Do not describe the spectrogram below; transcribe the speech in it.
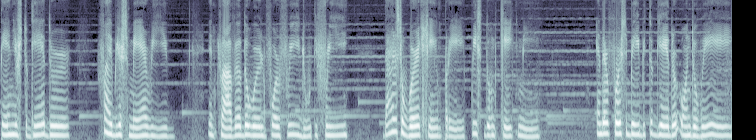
10 years together. 5 years married. And travel the world for free, duty free. Dahil sa work, syempre, please don't cake me. And their first baby together on the way.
